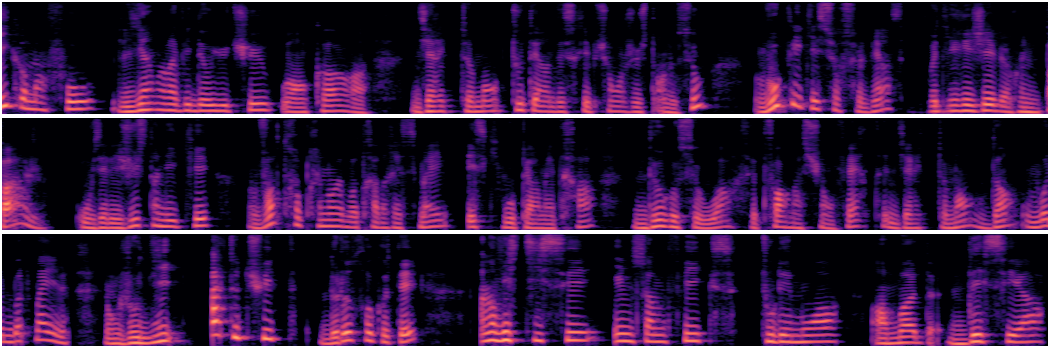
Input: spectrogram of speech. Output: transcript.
et comme info, lien dans la vidéo YouTube ou encore directement, tout est en description juste en dessous. Vous cliquez sur ce lien, vous redirigez vers une page où vous allez juste indiquer votre prénom et votre adresse mail et ce qui vous permettra de recevoir cette formation offerte directement dans votre boîte mail. Donc je vous dis à tout de suite de l'autre côté, investissez une somme fixe tous les mois en mode DCA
